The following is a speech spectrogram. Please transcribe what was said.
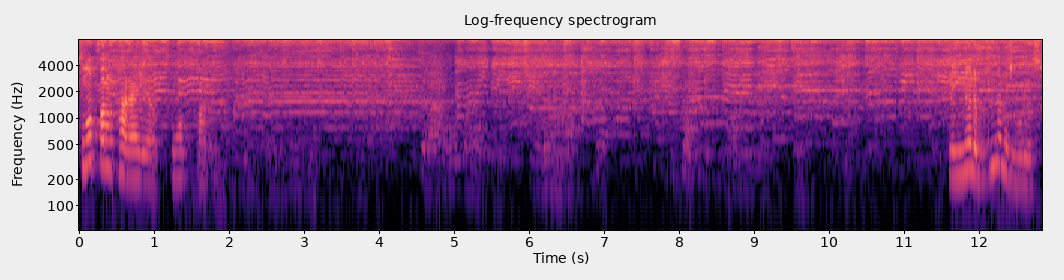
붕어빵 팔아요, 붕어빵. 근데 이 노래 무슨 노래인지 모르겠어.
